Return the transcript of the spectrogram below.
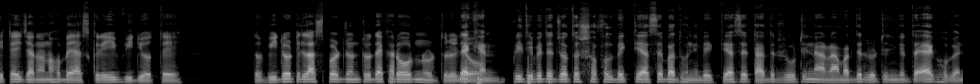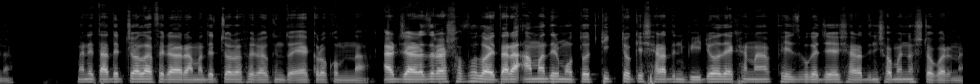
এটাই জানানো হবে আজকের এই ভিডিওতে। তো ভিডিওটি লাস্ট পর্যন্ত দেখার অনুরোধ রইল। দেখেন, পৃথিবীতে যত সফল ব্যক্তি আছে বা ধনী ব্যক্তি আছে, তাদের রুটিন আর আমাদের রুটিন কিন্তু এক হবে না। মানে তাদের চলাফেরা আর আমাদের চলাফেরাও কিন্তু একরকম না। আর যারা যারা সফল হয়, তারা আমাদের মতো টিকটকে সারাদিন ভিডিও দেখে না ফেসবুকে যেয়ে সারাদিন সময় নষ্ট করে না।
